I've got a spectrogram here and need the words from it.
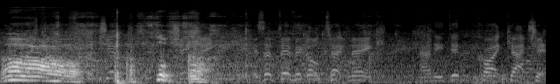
Oh, For the chip. I fluffed that. It's a difficult technique, and he didn't quite catch it.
